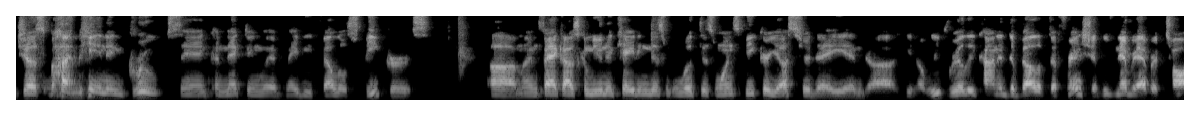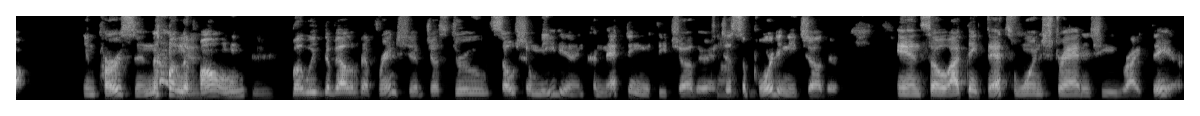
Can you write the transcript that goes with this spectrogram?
just by being in groups and connecting with maybe fellow speakers. Um, in fact, I was communicating this with this one speaker yesterday, and uh, you know, we've really kind of developed a friendship. We've never ever talked in person on the yeah. phone, but we've developed a friendship just through social media and connecting with each other and just supporting each other. And so, I think that's one strategy right there.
